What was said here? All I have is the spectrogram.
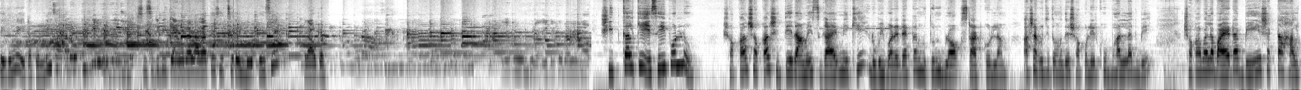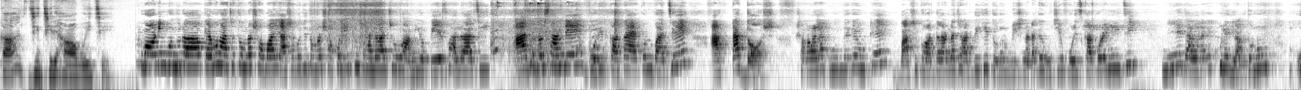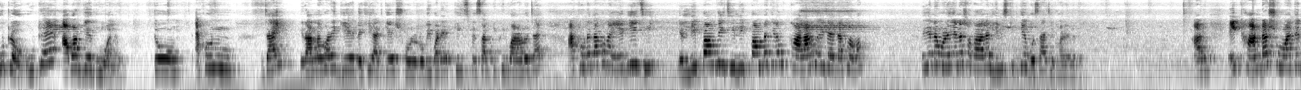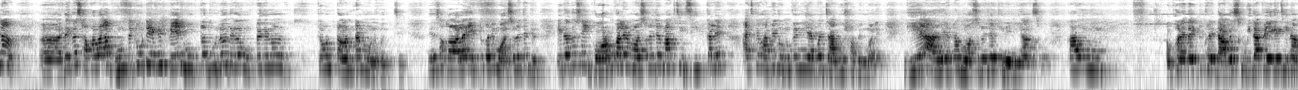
সেই জন্য এটা করলেই সিসিটিভি ক্যামেরা লাগাতে এসেছে। লোক এসে রাউটার শীতকাল কি এসেই পড়ল? সকাল সকাল শীতের আমেজ গায়ে মেখে রবিবারের একটা নতুন ব্লগ স্টার্ট করলাম। আশা করছি তোমাদের সকলের খুব ভালো লাগবে। সকালবেলা বাইরেটা বেশ একটা হালকা ঝিরঝিরে হাওয়া বইছে। মর্নিং বন্ধুরা, কেমন আছো তোমরা সবাই? আশা করছি তোমরা সকলেই খুব ভালো আছো, আমিও বেশ ভালো আছি। আজ হলো সানডে ঘড়ির কাটা এখন বাজে আটটা দশ। সকালবেলা ঘুম থেকে উঠে বাসি ঘর দালানটা ঝাড় দিয়েছি, তনুর বিছনাটাকে গুছিয়ে পরিষ্কার করে নিয়েছি, নিয়ে জানলাটাকে খুলে দিলাম। তনু উঠল, উঠে আবার গিয়ে ঘুমালো। তো এখন যাই, রান্নাঘরে গিয়ে দেখি আজকে রবিবারে কি স্পেশাল টিফিন বানানো যায়। আর ঠোঁটে দেখো না, এ দিয়েছি লিপ বাম দিয়েছি লিপ বামটা কীরকম কালার হয়ে যায় দেখো আমার। এই জন্য মনে হয় না সকালবেলা লিপস্টিক দিয়ে বসে আছি ঘরের ভেতর। আর এই ঠান্ডার সময়তে না দেখবে সকালবেলা ঘুম থেকে উঠে এমনি প্লেন মুখটা ধুলেও দেখবে মুখটা যেন কেমন টান টান মনে হচ্ছে। যে সকালবেলায় একটুখানি ময়শ্চারাইজার দিও। এটা তো সেই গরমকালের ময়শ্চারাইজার মাখছি, শীতকালে আজকে ভাবছি তনুকে নিয়ে একবার যাব শপিং মলে গিয়ে আর একটা ময়শ্চারাইজার কিনে নিয়ে আসব। কারণ ওখানে তো একটুখানি দামের সুবিধা পেয়ে গেছি না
